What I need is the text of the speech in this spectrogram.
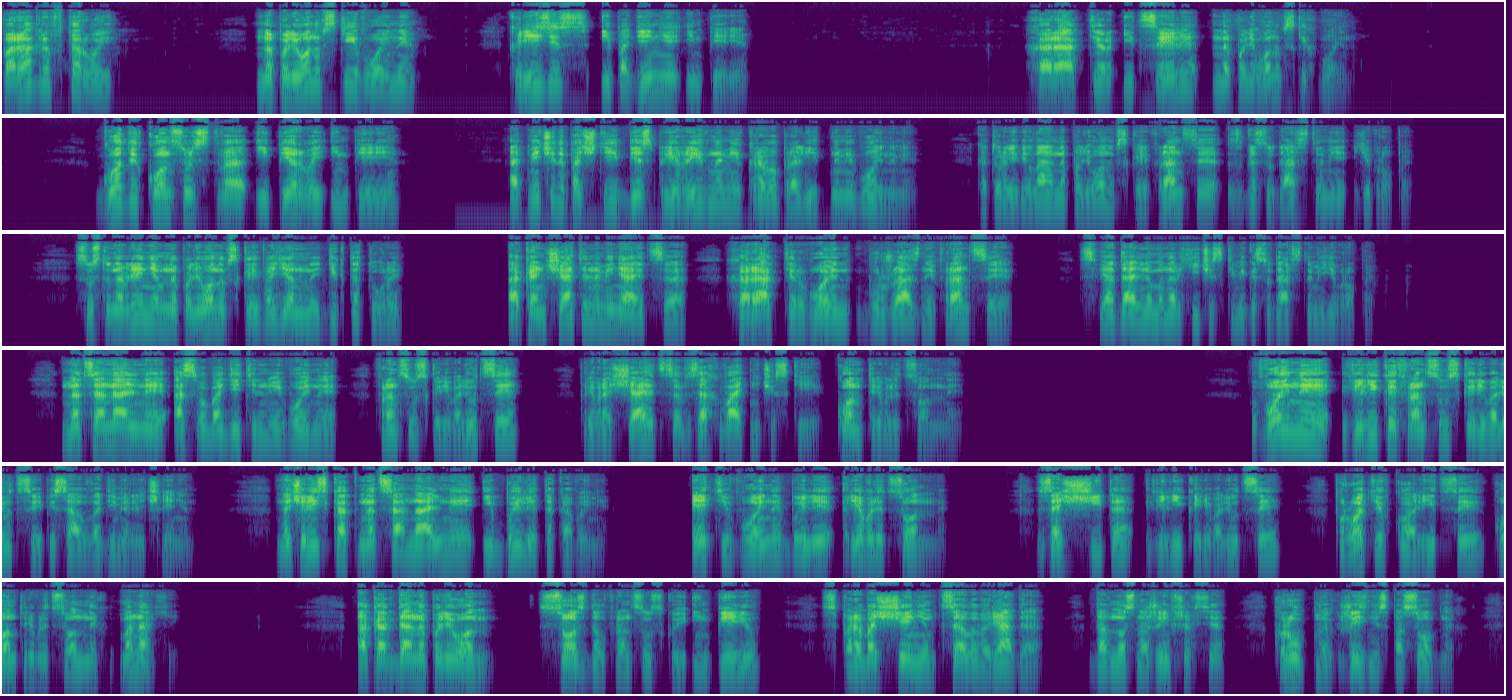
Параграф 2. Наполеоновские войны. Кризис и падение империи. Характер и цели наполеоновских войн. Годы консульства и Первой империи отмечены почти беспрерывными кровопролитными войнами, которые вела наполеоновская Франция с государствами Европы. С установлением наполеоновской военной диктатуры окончательно меняется характер войн буржуазной Франции с феодально-монархическими государствами Европы. Национальные освободительные войны французской революции превращаются в захватнические, контрреволюционные. Войны Великой Французской революции, писал Владимир Ильич Ленин, начались как национальные и были таковыми. Эти войны были революционны. Защита Великой революции против коалиции контрреволюционных монархий. А когда Наполеон создал французскую империю с порабощением целого ряда давно сложившихся крупных жизнеспособных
